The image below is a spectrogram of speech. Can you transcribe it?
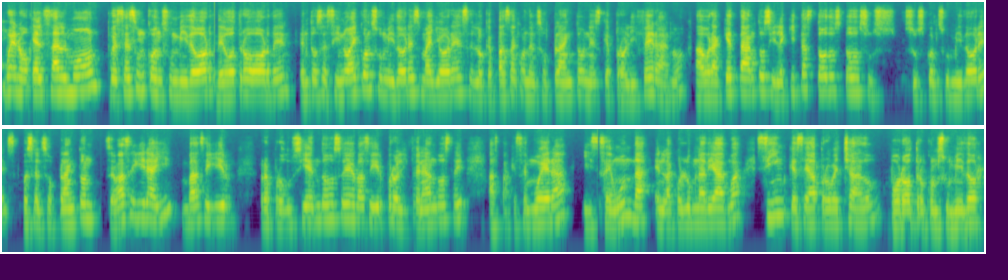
Bueno, el salmón, pues es un consumidor de otro orden, entonces si no hay consumidores mayores, lo que pasa con el zooplancton es que prolifera, ¿no? Ahora, ¿qué tanto? Si le quitas todos, todos sus, sus consumidores, pues el zooplancton se va a seguir ahí, va a seguir reproduciéndose, va a seguir proliferándose hasta que se muera y se hunda en la columna de agua sin que sea aprovechado por otro consumidor.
